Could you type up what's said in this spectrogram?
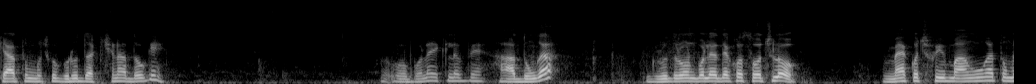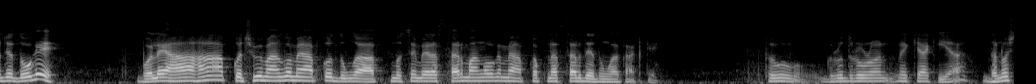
क्या तुम मुझको गुरु दक्षिणा दोगे? वो बोला, एकलव्य। हाँ दूँगा। गुरु द्रोण बोले, देखो, सोच लो। मैं कुछ भी मांगूँगा तो मुझे दोगे? बोले हाँ हाँ आप कुछ भी मांगो, मैं आपको दूँगा। आप मुझसे मेरा सर मांगोगे, मैं आपको अपना सर दे दूँगा काट के। तो गुरु द्रोण ने क्या किया? धनुष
